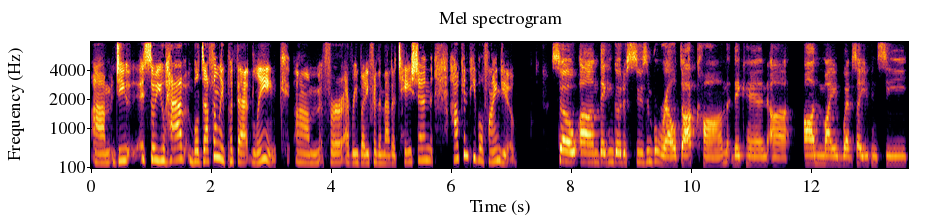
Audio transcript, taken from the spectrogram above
Um, do you so you have we'll definitely put that link um, for everybody for the meditation. How can people find you? So um, they can go to susanburrell.com they can uh, on my website you can see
